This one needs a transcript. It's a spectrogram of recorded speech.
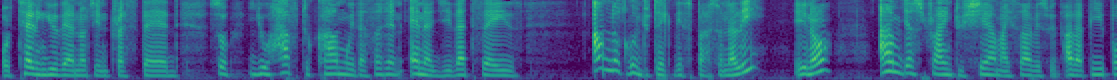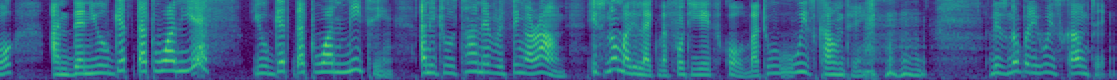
or telling you they're not interested. So you have to come with a certain energy that says, I'm not going to take this personally, you know? I'm just trying to share my service with other people. And then you'll get that one yes. You'll get that one meeting and it will turn everything around. It's normally like the 48th call, but who is counting? There's nobody who is counting.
